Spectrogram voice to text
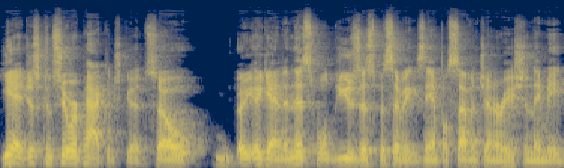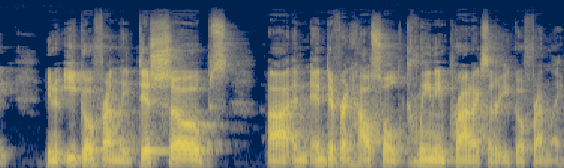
Yeah, just consumer packaged goods. So again, and this will use a specific example. Seventh generation, they made you know eco-friendly dish soaps uh, and and different household cleaning products that are eco-friendly.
